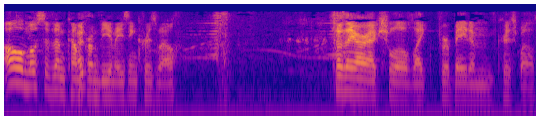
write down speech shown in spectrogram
Oh, most of them come Uh, from the amazing Criswell. So they are actual, like verbatim Criswells,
